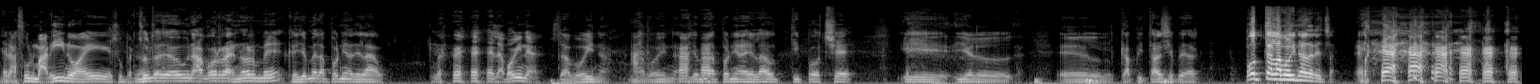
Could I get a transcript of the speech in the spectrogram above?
El azul marino ahí, súper chulo. llevábamos una gorra enorme que yo me la ponía de lado. la boina. La boina, una boina. Yo me la ponía de lado tipo che y, y el, el capitán siempre decía, ponte la boina derecha.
